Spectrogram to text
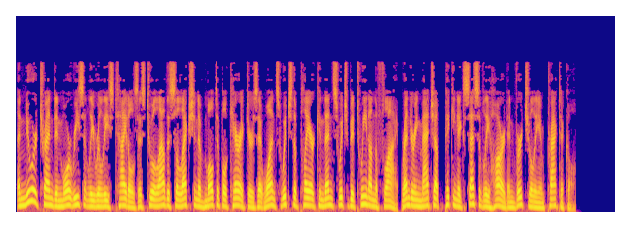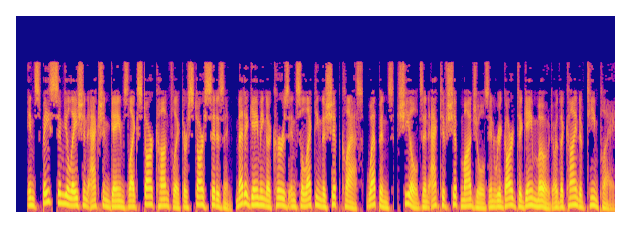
A newer trend in more recently released titles is to allow the selection of multiple characters at once which the player can then switch between on the fly, rendering matchup picking excessively hard and virtually impractical. In space simulation action games like Star Conflict or Star Citizen, metagaming occurs in selecting the ship class, weapons, shields and active ship modules in regard to game mode or the kind of team play.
